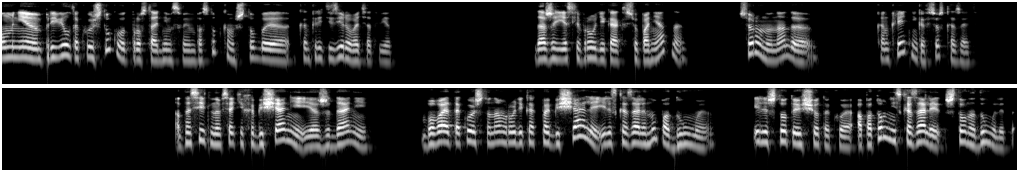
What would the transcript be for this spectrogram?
Он мне привил такую штуку вот просто одним своим поступком, чтобы конкретизировать ответ. Даже если вроде как всё понятно, всё равно надо конкретненько всё сказать. Относительно всяких обещаний и ожиданий бывает такое, что нам вроде как пообещали или сказали: "Ну, подумаю", или что-то ещё такое, а потом не сказали, что надумали-то.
